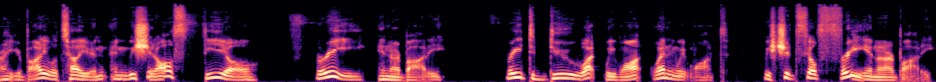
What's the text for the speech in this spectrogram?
right? Your body will tell you. And, and we should all feel free in our body, free to do what we want when we want. We should feel free in our body.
